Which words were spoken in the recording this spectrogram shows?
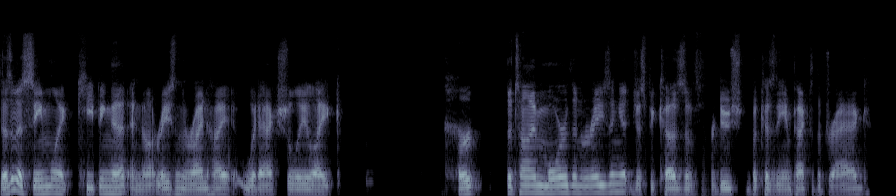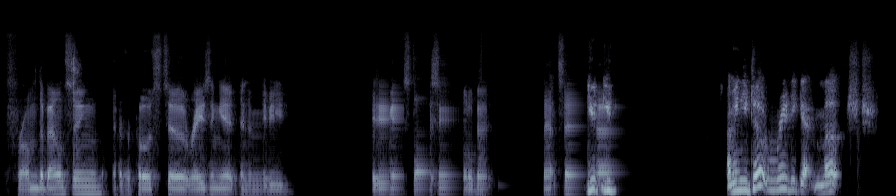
doesn't it seem like keeping that and not raising the ride height would actually like hurt the time more than raising it just because of reduced because of the impact of the drag from the bouncing as opposed to raising it and then maybe slicing a little bit. That said, you, you, I mean, you don't really get much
